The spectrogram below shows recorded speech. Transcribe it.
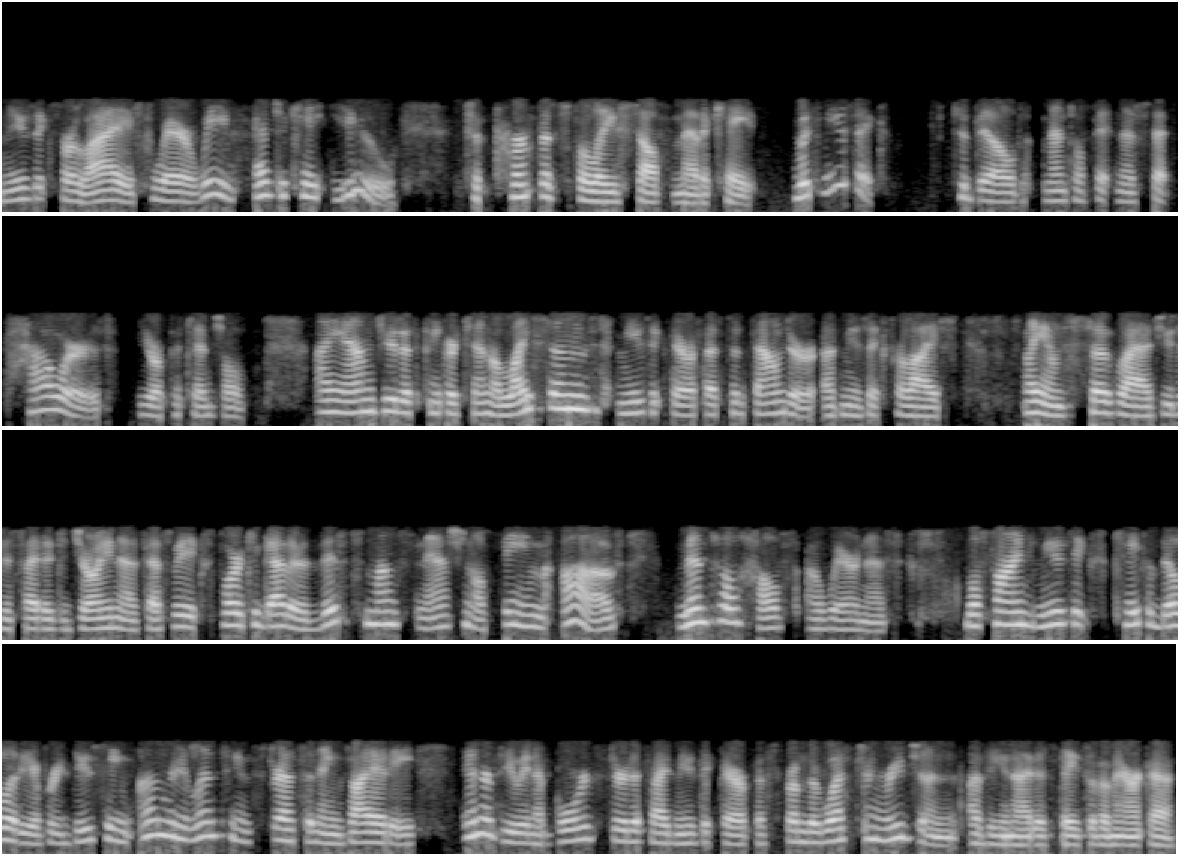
Music for Life, where we educate you to purposefully self medicate with music to build mental fitness that powers your potential. I am Judith Pinkerton, a licensed music therapist and founder of Music for Life. I am so glad you decided to join us as we explore together this month's national theme of mental health awareness. We'll find music's capability of reducing unrelenting stress and anxiety, interviewing a board certified music therapist from the western region of the United States of America.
